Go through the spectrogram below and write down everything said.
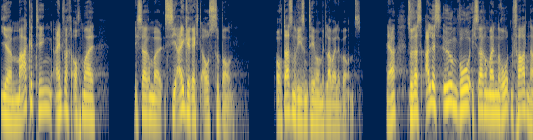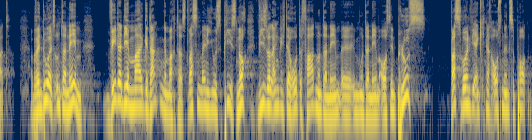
ihr Marketing einfach auch mal, ich sage mal, CI-gerecht auszubauen. Auch das ein Riesenthema mittlerweile bei uns. Ja, sodass alles irgendwo, ich sage mal, einen roten Faden hat. Aber wenn du als Unternehmen weder dir mal Gedanken gemacht hast, was sind meine USPs, noch wie soll eigentlich der rote Faden Unternehmen, äh, im Unternehmen aussehen, plus was wollen wir eigentlich nach außen hin supporten,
